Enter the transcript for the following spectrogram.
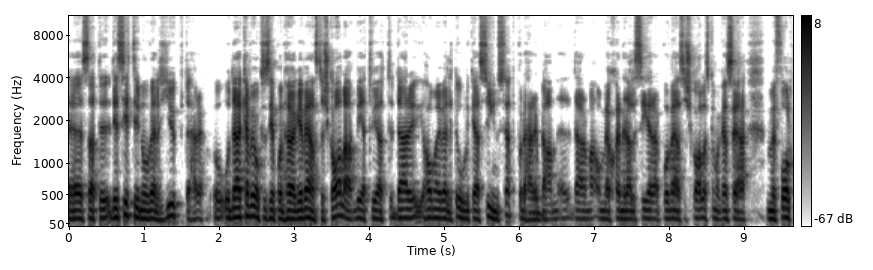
Eh, så att det, det sitter ju nog väldigt djupt det här. Och, där kan vi också se på en höger-vänsterskala vet vi att där har man väldigt olika synsätt på det här ibland. Eh, där man, om jag generaliserar på en vänsterskala ska man kunna säga att folk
